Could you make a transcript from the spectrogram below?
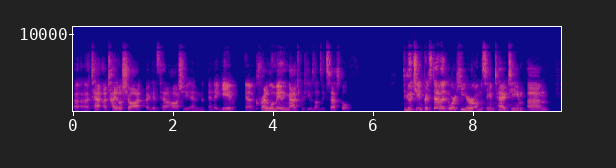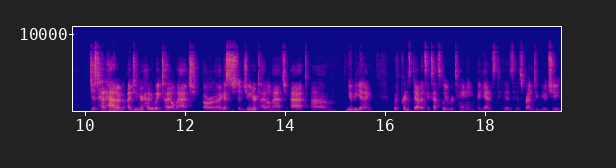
a, ta- a title shot against Tanahashi, and and they gave an incredible, amazing match, but he was unsuccessful. Taguchi and Prince Devitt, who are here on the same tag team, um, just had had a, a, junior heavyweight title match, or I guess just a junior title match at um, New Beginning, with Prince Devitt successfully retaining against his his friend Taguchi.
